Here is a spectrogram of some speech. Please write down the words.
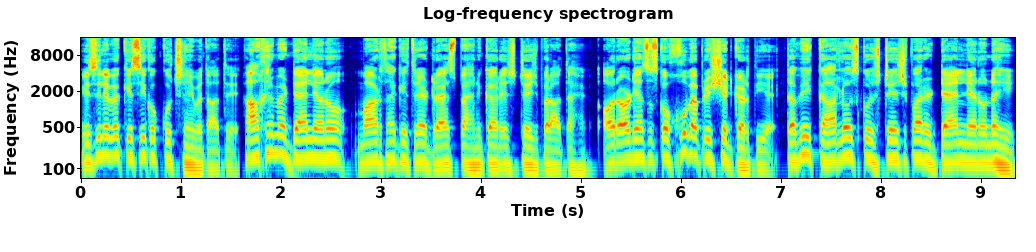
इसलिए वे किसी को कुछ नहीं बताते। आखिर में डैन लेनो मार्था की तरह ड्रेस पहनकर स्टेज पर आता है और ऑडियंस उसको खूब अप्रिशिएट करती है। तभी कार्लोस को स्टेज पर डैन लेनो नहीं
